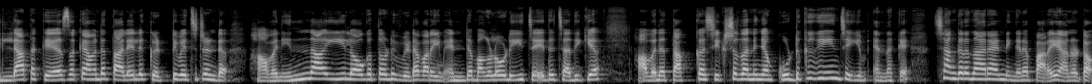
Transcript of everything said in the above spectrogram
ഇല്ലാത്ത കേസൊക്കെ അവന്റെ തലയിൽ കെട്ടിവെച്ചിട്ടുണ്ട്. അവൻ ഇന്ന് ഈ ലോകത്തോട് വിട പറയും. എന്റെ മകളോട് ഈ ചെയ്ത ചതിക്ക് അവന് തക്ക ശിക്ഷ തന്നെ ഞാൻ കൊടുക്കുകയും ചെയ്യും എന്നൊക്കെ ശങ്കരനാരായണൻ ഇങ്ങനെ പറയാണ് കേട്ടോ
